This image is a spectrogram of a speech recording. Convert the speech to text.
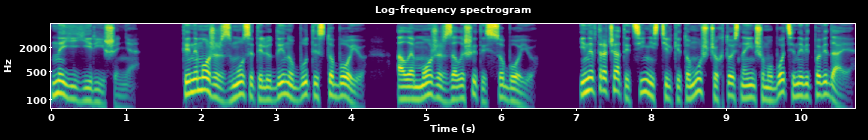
не її рішення. Ти не можеш змусити людину бути з тобою, але можеш залишитись собою. І не втрачати цінність тільки тому, що хтось на іншому боці не відповідає.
